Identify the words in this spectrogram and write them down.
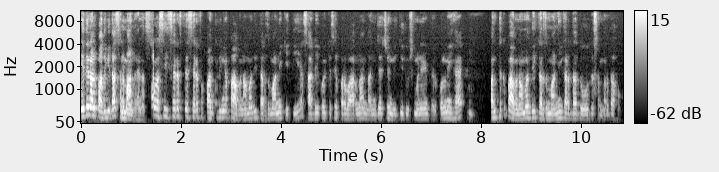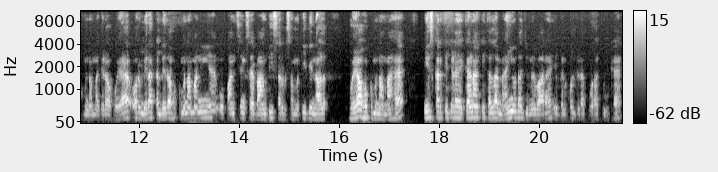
ਇਹਦੇ ਨਾਲ ਪਦਵੀ ਦਾ ਸਨਮਾਨ ਰਹਿਣਾ ਸੀ। ਅਸੀਂ ਸਿਰਫ ਤੇ ਸਿਰਫ ਪੰਥ ਦੀਆਂ ਭਾਵਨਾਵਾਂ ਦੀ ਤਰਜਮਾਨੀ ਕੀਤੀ ਹੈ। ਸਾਡੀ ਕੋਈ ਕਿਸੇ ਪਰਿਵਾਰ ਨਾਲ ਨੰਜਿਸ਼ ਨਿੱਜੀ ਦੁਸ਼ਮਣੀ ਬਿਲਕੁਲ ਨਹੀਂ ਹੈ। ਪੰਥਕ ਭਾਵਨਾਵਾਂ ਦੀ ਤਰਜਮਾਨੀ ਕਰਦਾ 2 ਦਸੰਬਰ ਦਾ ਹੁਕਮਨਾਮਾ ਜਿਹੜਾ ਹੋਇਆ ਹੈ ਔਰ ਮੇਰਾ ਇਕੱਲੇ ਦਾ ਹੁਕਮਨਾਮਾ ਨਹੀਂ ਹੈ। ਉਹ ਪੰਜ ਸਿੰਘ ਸਹਿਬਾਨ ਦੀ ਸਰਬਸੰਮਤੀ ਦੇ ਨਾਲ ਹੋਇਆ ਹੁਕਮਨਾਮਾ ਹੈ। ਇਸ ਕਰਕੇ ਜਿਹੜਾ ਇਹ ਕਹਿਣਾ ਕਿ ਇਕੱਲਾ ਮੈਂ ਹੀ ਉਹਦਾ ਜ਼ਿੰਮੇਵਾਰ ਹੈ ਇਹ ਬਿਲਕੁਲ ਜਿਹੜਾ ਕੋਰਾ ਝੂਠ ਹੈ।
